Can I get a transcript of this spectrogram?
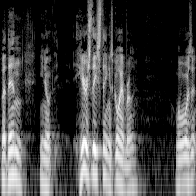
But then, you know, here's these things. Go ahead, brother. What was it?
